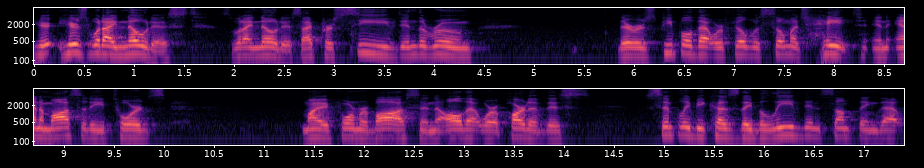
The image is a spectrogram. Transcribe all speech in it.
here, here's what I noticed. It's what I noticed. I perceived in the room there was people that were filled with so much hate and animosity towards my former boss and all that were a part of this simply because they believed in something that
